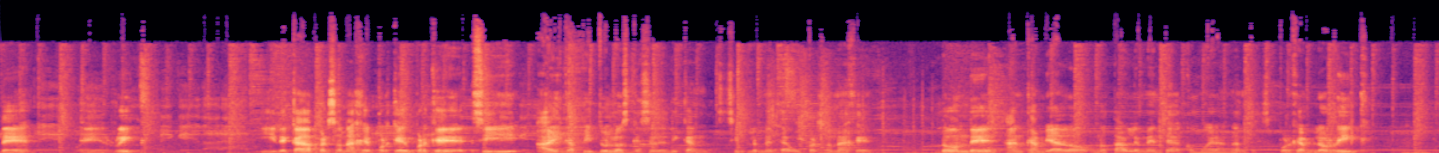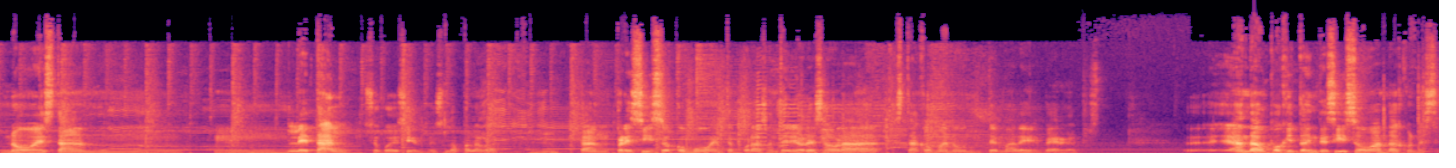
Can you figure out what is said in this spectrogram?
de eh, Rick y de cada personaje. ¿Por qué? Porque sí hay capítulos que se dedican simplemente a un personaje donde han cambiado notablemente a como eran antes. Por ejemplo, Rick no es tan mm, letal, se puede decir, es la palabra, tan preciso como en temporadas anteriores. Ahora está como en un tema de verga. pues, eh, anda un poquito indeciso, anda con este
